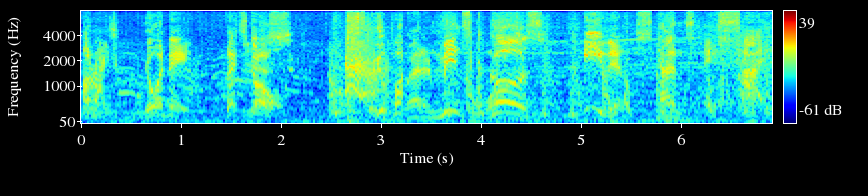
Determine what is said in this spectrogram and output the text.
All right, you and me. Let's go. You Minsc goes, evil stands aside.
